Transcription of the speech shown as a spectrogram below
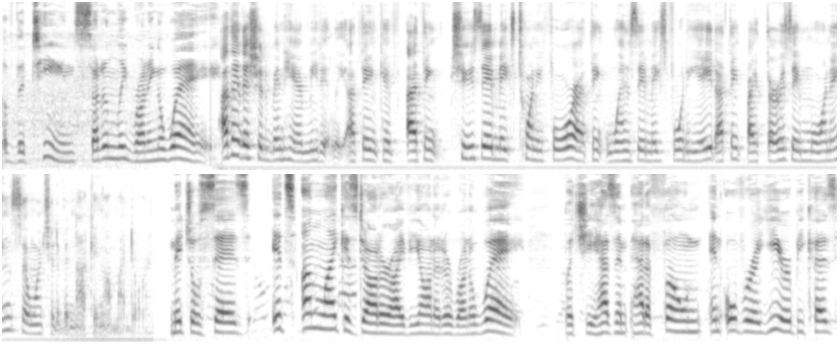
of the teen suddenly running away. I think they should have been here immediately. I think if I think Tuesday makes 24, I think Wednesday makes 48. I think by Thursday morning, someone should have been knocking on my door. Mitchell says it's unlike his daughter Iviana to run away, but she hasn't had a phone in over a year because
